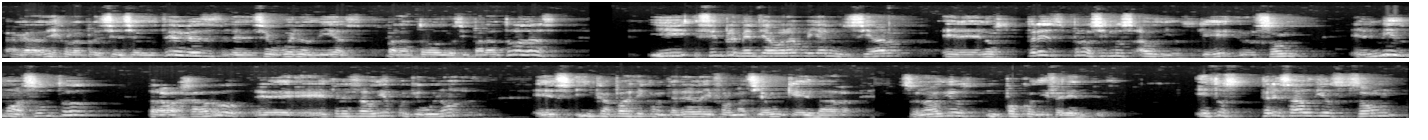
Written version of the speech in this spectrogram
Agradezco la presencia de ustedes, les deseo buenos días para todos y para todas. Y simplemente ahora voy a anunciar eh, los tres próximos audios, que son el mismo asunto, trabajado eh, tres audios porque uno es incapaz de contener la información que es dada. Son audios un poco diferentes. Estos tres audios son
